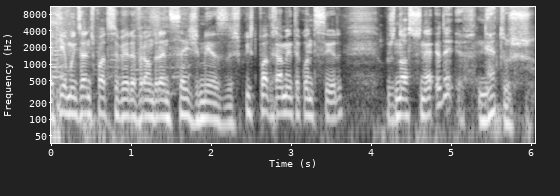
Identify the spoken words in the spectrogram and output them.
Daqui a muitos anos pode saber a verão durante seis meses, porque isto pode realmente acontecer. Os nossos netos. Netos.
